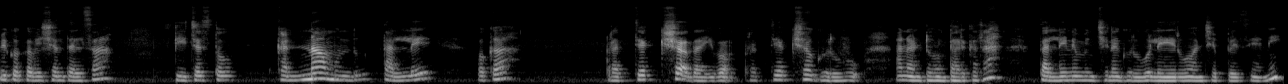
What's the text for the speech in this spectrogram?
మీకు ఒక విషయం తెలుసా? టీచర్స్తో కన్నా ముందు తల్లే ఒక ప్రత్యక్ష దైవం ప్రత్యక్ష గురువు అని అంటూ ఉంటారు కదా? తల్లిని మించిన గురువు లేరు అని చెప్పేసి అని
